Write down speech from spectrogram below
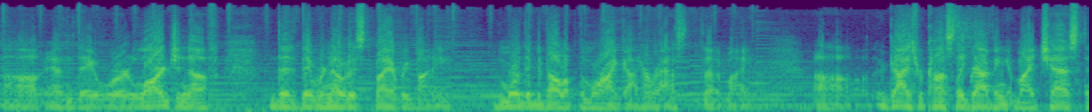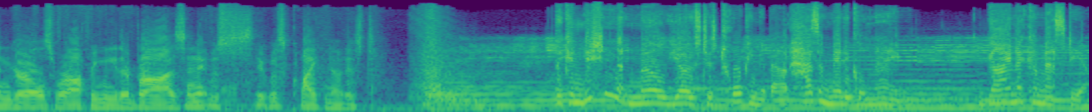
uh, and they were large enough that they were noticed by everybody. The more they developed, the more I got harassed. The, my uh, guys were constantly grabbing at my chest, and girls were offering me their bras, and it was it was quite noticed. The condition that Merle Yost is talking about has a medical name, gynecomastia.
